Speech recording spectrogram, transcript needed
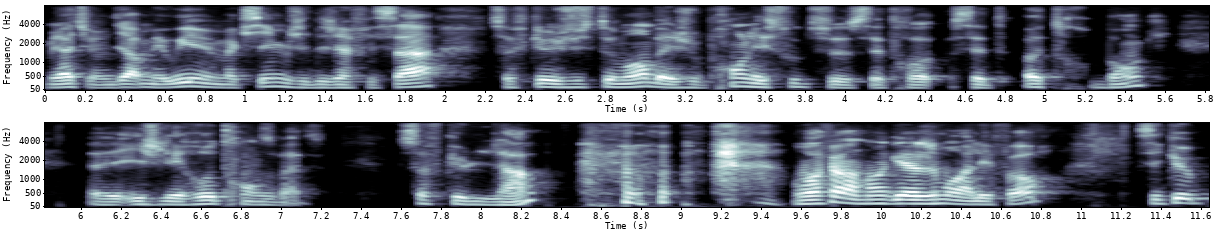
Mais là, tu vas me dire, mais oui, mais Maxime, j'ai déjà fait ça. Sauf que justement, ben, je prends les sous de cette, autre banque et je les retransvase. Sauf que là, on va faire un engagement à l'effort. C'est que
